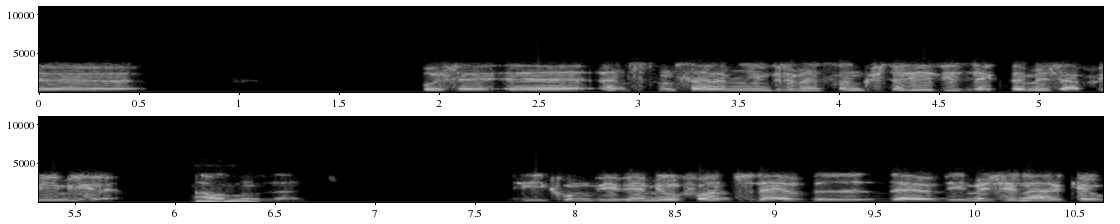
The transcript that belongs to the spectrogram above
Uh, hoje, uh, antes de começar a minha intervenção, gostaria de dizer que também já fui imigrante há uhum. alguns anos. E como vivo em Mil Fontes, deve, deve imaginar que eu.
